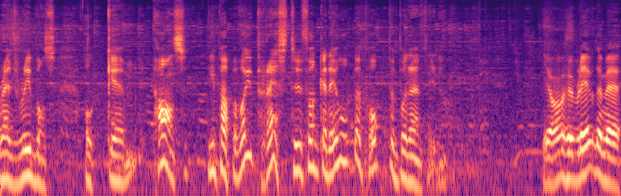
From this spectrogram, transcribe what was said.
Red Ribbons. Och eh, Hans, din pappa var ju präst. Hur funkar det ihop med poppen på den tiden? Ja, hur blev det med,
